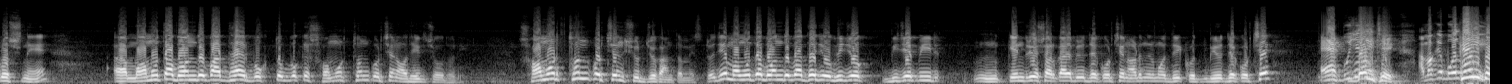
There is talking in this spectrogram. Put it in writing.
প্রশ্নে মমতা বন্দ্যোপাধ্যায়ের বক্তব্যকে সমর্থন করছেন অধীর চৌধুরী। সমর্থন করছেন সূর্যকান্ত মিশ্র। যে মমতা বন্দ্যোপাধ্যায় যে অভিযোগ বিজেপির কেন্দ্রীয় সরকারের বিরুদ্ধে করছে নরেন্দ্র মোদীর বিরুদ্ধে করছে একদম ঠিক। আমাকে বলছি- কিন্তু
